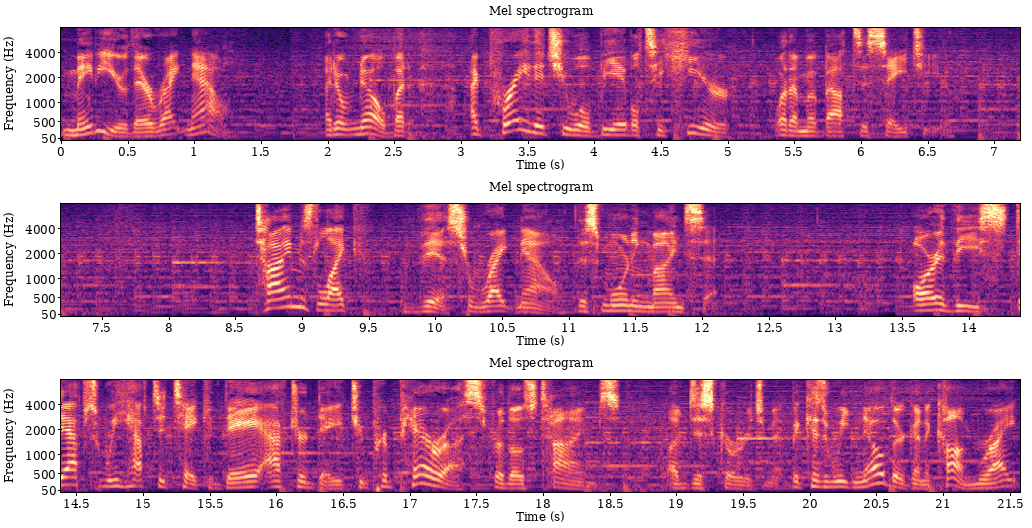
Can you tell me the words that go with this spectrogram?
Maybe you're there right now. I don't know, but I pray that you will be able to hear what I'm about to say to you. Times like this right now, this morning mindset, are the steps we have to take day after day to prepare us for those times of discouragement because we know they're going to come, right?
